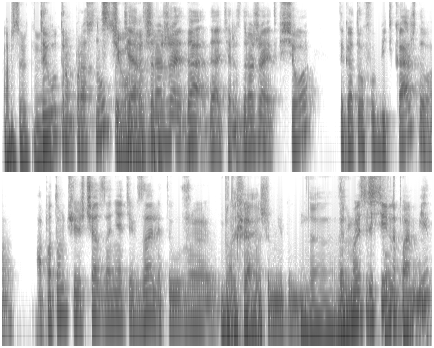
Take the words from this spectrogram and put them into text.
Абсолютно. Ты верно. утром проснулся, тебя начали? раздражает, да, да, тебя раздражает все, ты готов убить каждого, а потом через час занятий в зале ты уже Выдыхаешь. вообще об этом не думаешь. Да, Поэтому если спортом. сильно бомбит,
